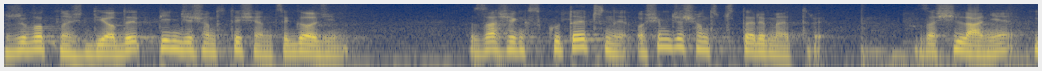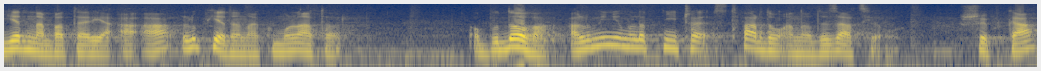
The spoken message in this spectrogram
Żywotność diody 50 tysięcy godzin. Zasięg skuteczny 84 metry. Zasilanie jedna bateria AA lub jeden akumulator. Obudowa aluminium lotnicze z twardą anodyzacją. Szybka,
